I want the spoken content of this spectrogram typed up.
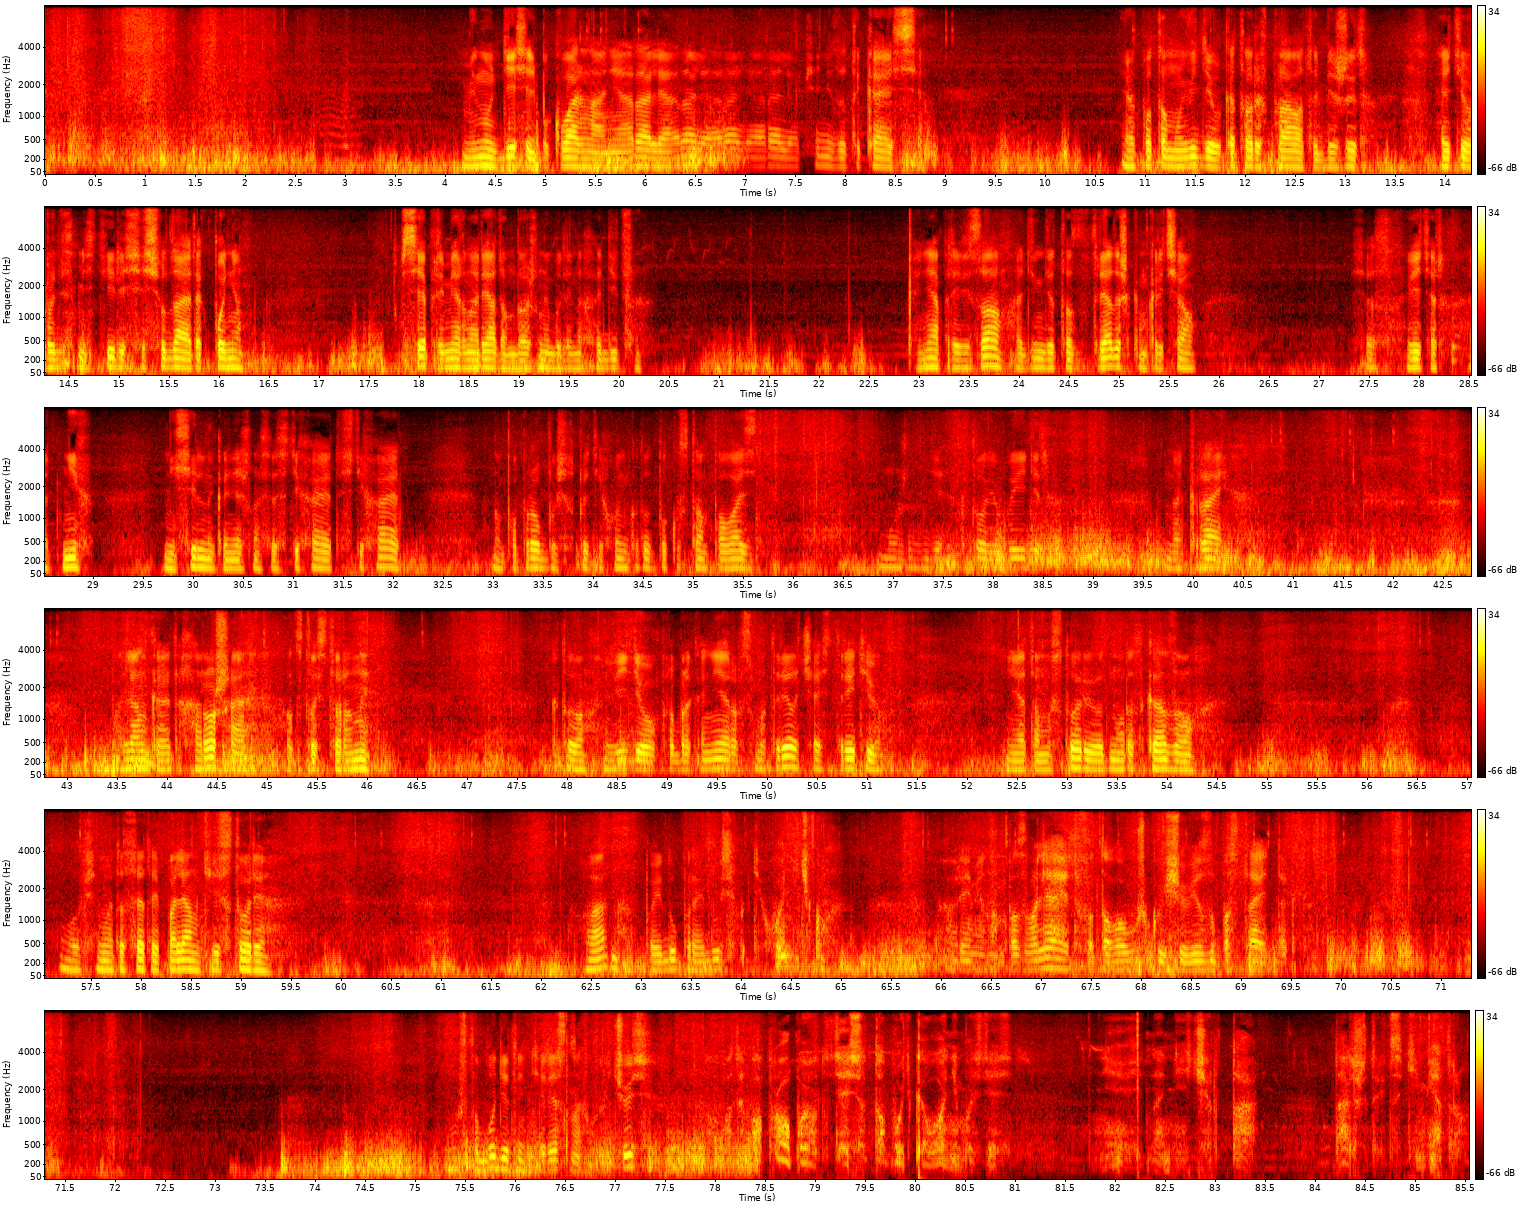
Минут 10 буквально они орали, орали, орали, орали, вообще не затыкаясь. Вот потом увидел, который вправо-то бежит. Эти вроде сместились и сюда, я так понял. Все примерно рядом должны были находиться. Коня привязал, один где-то рядышком кричал. Сейчас ветер от них. Не сильно, конечно, все стихает и стихает. Но попробую сейчас потихоньку тут по кустам полазить. Может где кто и выйдет на край. Полянка это хорошая вот с той стороны. Кто видео про браконьеров смотрел, часть третью, я там историю одну рассказывал. В общем, это с этой полянки история. Ладно, пойду пройдусь потихонечку. Время нам позволяет. Фотоловушку еще везу поставить так -то. Ну что будет интересно, включусь. Вот и попробую вот здесь вот добыть кого-нибудь здесь. Не видно ни черта. Дальше 30 метров.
